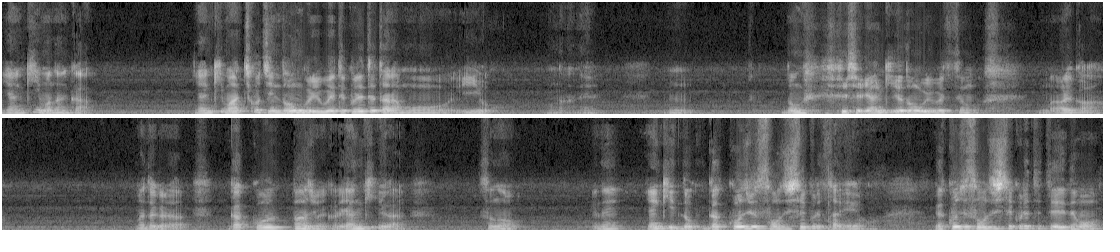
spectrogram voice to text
ヤンキーもなんか、ヤンキーもあちこちにどんぐり植えてくれてたらもういいよ。ほんならね。うん。どんぐり、ヤンキーがどんぐり植えてても、まあ、あれか。まあだから、学校バージョンやから、ヤンキーが、その、ね、ヤンキーど学校中掃除してくれてたらええよ。学校中掃除してくれてて、でも、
